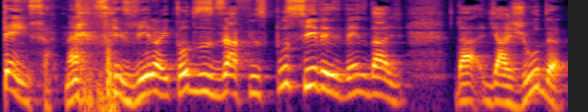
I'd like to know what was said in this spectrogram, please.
tensa, né? Vocês viram aí todos os desafios possíveis vendo da, da, de ajuda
